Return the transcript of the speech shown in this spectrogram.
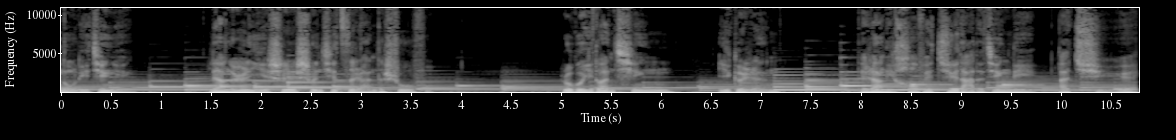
努力经营，两个人已是顺其自然的舒服。如果一段情，一个人。”得让你耗费巨大的精力来取悦，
